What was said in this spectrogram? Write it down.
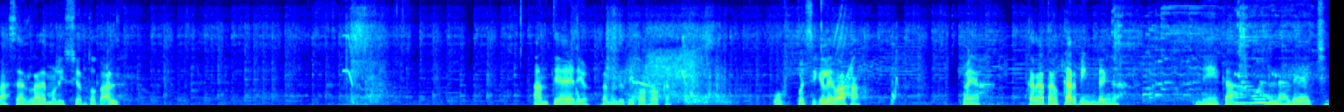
va a ser la demolición total. Antiaéreo, también de tipo roca. Uf, pues sí que le baja. Venga, cárgate al Carving, venga. Me cago en la leche.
